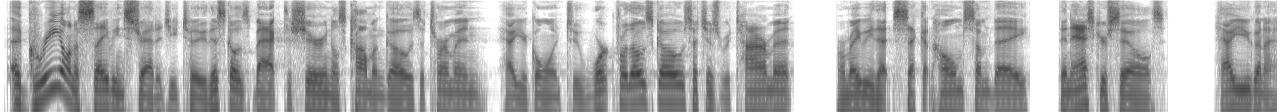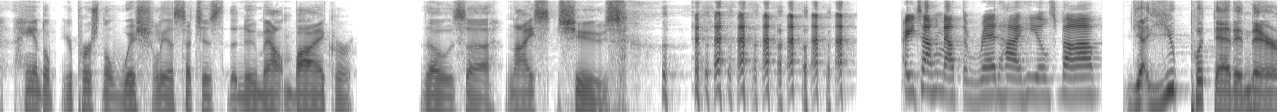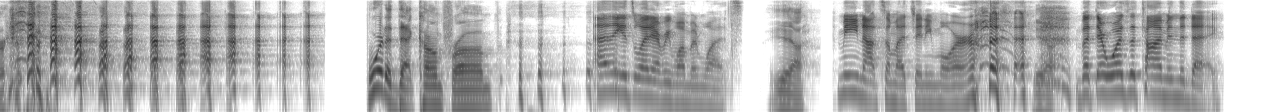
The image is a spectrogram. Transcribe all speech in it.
Agree on a saving strategy too. This goes back to sharing those common goals. Determine how you're going to work for those goals, such as retirement or maybe that second home someday. Then ask yourselves, how are you going to handle your personal wish list, such as the new mountain bike or those uh, nice shoes? Are you talking about the red high heels, Bob? Yeah, you put that in there. Where did that come from? I think it's what every woman wants. Yeah. Me, not so much anymore. yeah. But there was a time in the day.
